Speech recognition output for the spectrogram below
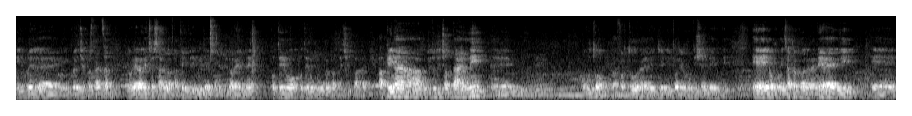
in quelle, in quelle circostanze non era necessario la patente di guida, sono minorenne potevo, potevo comunque partecipare. Appena compiuto 18 anni ehm, ho avuto la fortuna dei genitori accondiscendenti e ho cominciato a correre nei rally e,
